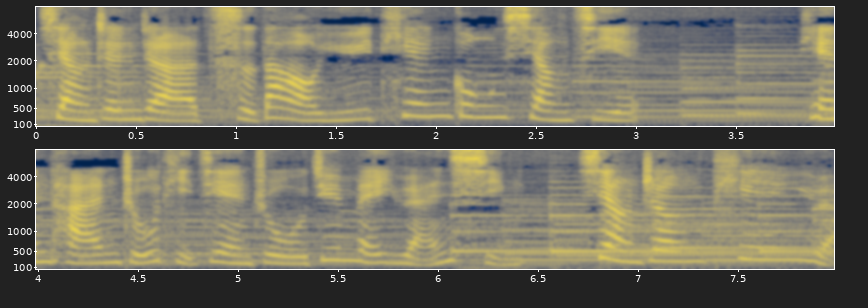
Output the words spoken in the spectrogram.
象征着此道与天宫相接。天坛主体建筑均为圆形，象征天元。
